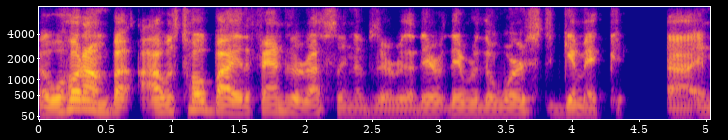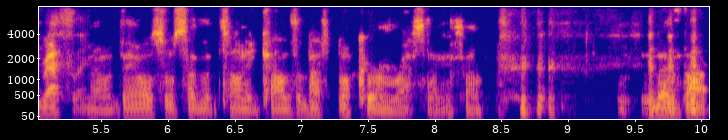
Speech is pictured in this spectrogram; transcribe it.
Uh, well, hold on, but I was told by the fans of the Wrestling Observer that they were, they were the worst gimmick uh, in wrestling. No, they also said that Tony Khan's the best booker in wrestling, so there's that.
